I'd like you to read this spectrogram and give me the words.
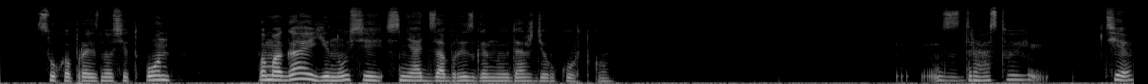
— сухо произносит он, — помогая Янусе снять забрызганную дождем куртку. «Здравствуйте.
